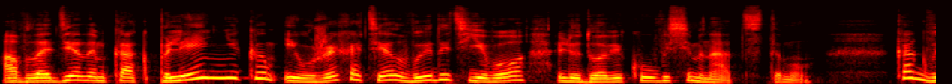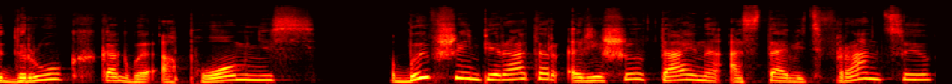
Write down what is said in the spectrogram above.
овладел им как пленником и уже хотел выдать его Людовику XVIII. Как вдруг, как бы опомнись, бывший император решил тайно оставить Францию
